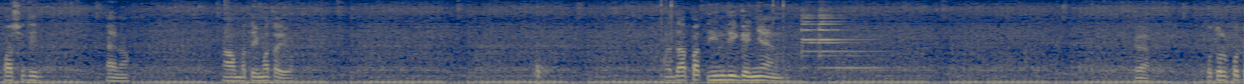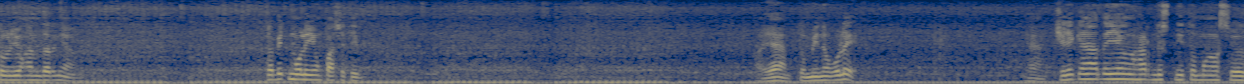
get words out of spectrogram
positive ano ah, matay matay oh. Ah, dapat hindi ganyan Kaya, putol-putol yung under niya. Kabit mo yung positive. Ayan, tumino uli. Ayan, chinik na natin yung harness nito mga sir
